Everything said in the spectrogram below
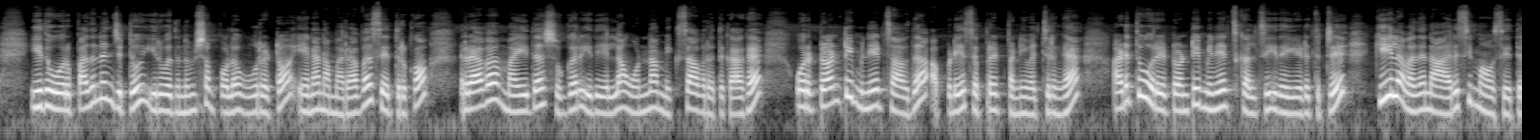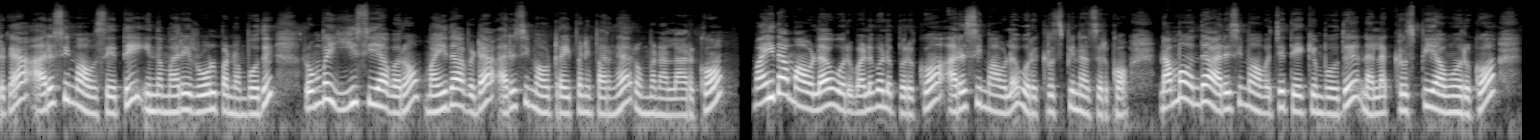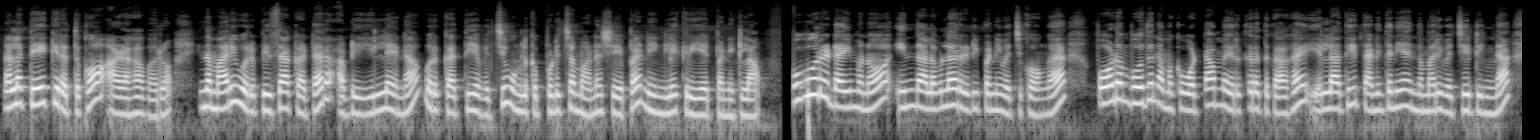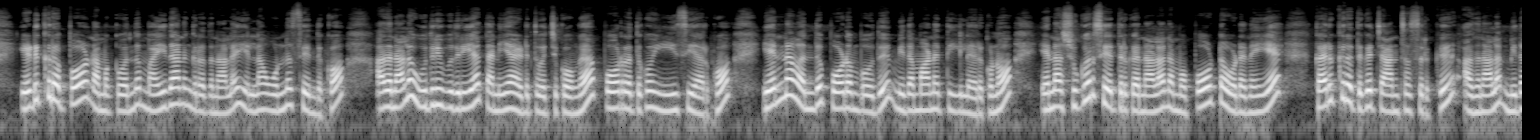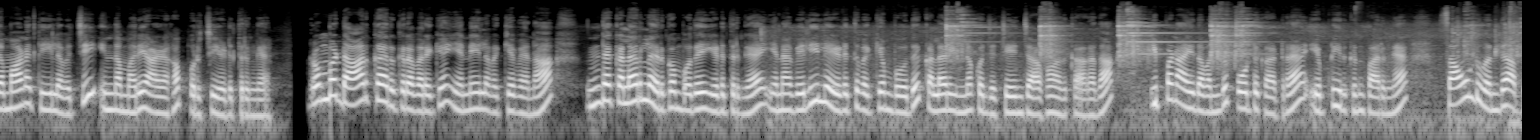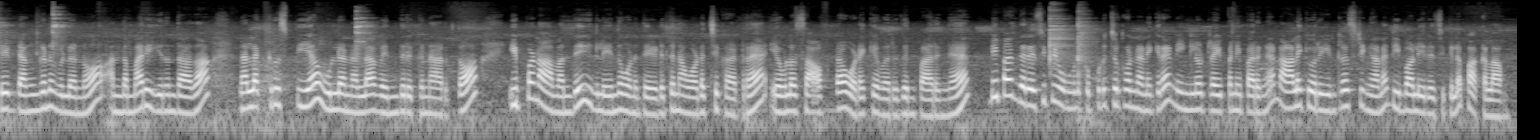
இது ஒரு பதினஞ்சு டு இருபது நிமிஷம் போல் ஊறட்டும். ஏன்னா நம்ம ரவை சேர்த்துருக்கோம். ரவை மைதா சுகர் இது எல்லாம் ஒன்றா மிக்ஸ் ஆகிறதுக்காக ஒரு டுவெண்ட்டி மினிட்ஸ் ஆகுது. அப்படியே செப்பரேட் பண்ணி வச்சுருங்க. அடுத்து ஒரு டுவெண்ட்டி மினிட்ஸ் கழித்து இதை எடுத்துகிட்டு கீழே வந்து நான் அரிசி மாவு சேர்த்துருக்கேன். அரிசி மாவு சேர்த்து இந்த மாதிரி ரோல் பண்ணும்போது ரொம்ப ஈஸியாக வரும். மைதா விட அரிசி மாவு ட்ரை பண்ணி பாருங்கள் ரொம்ப நல்லாயிருக்கும் மைதா மாவில் ஒரு வலுவலுப்பு இருக்கும். அரிசி மாவில் ஒரு கிறிஸ்பினஸ் இருக்கும். நம்ம வந்து அரிசி மாவு வச்சு தேய்க்கும் போது நல்லா கிறிஸ்பியாகவும் இருக்கும். நல்லா தேய்க்கிறதுக்கும் அழகாக வரும். இந்த மாதிரி ஒரு பிஸா கட்டர் அப்படி இல்லைன்னா ஒரு கத்தியை வச்சு உங்களுக்கு பிடிச்சமான ஷேப்பை நீங்களே க்ரியேட் பண்ணிக்கலாம். ஒவ்வொரு டைமண்டும் இந்த அளவில் ரெடி பண்ணி வச்சுக்கோங்க. போடும்போது நமக்கு ஒட்டாமல் இருக்கிறதுக்காக எல்லாத்தையும் தனித்தனியாக இந்த மாதிரி வச்சுட்டிங்கன்னா எடுக்கிறப்போ நமக்கு வந்து மைதானுங்கிறதுனால எல்லாம் ஒன்று சேர்ந்துக்கும். அதனால் உதிரி உதிரியாக தனியாக எடுத்து வச்சுக்கோங்க. போடுறதுக்கும் ஈஸியாக இருக்கும். எண்ணெய் வந்து போடும்போது மிதமான தீயில் இருக்கணும். ஏன்னா சுகர் சேர்த்துருக்கறனால நம்ம போட்ட உடனேயே கருக்கிறதுக்கு சான்சஸ் இருக்குது அதனால் மிதமான தீயில் வச்சு இந்த மாதிரி அழகாக பொறிச்சு எடுத்துருங்க. ரொம்ப டார்க்காக இருக்கிற வரைக்கும் எண்ணெயில் வைக்க வேணாம். இந்த கலரில் இருக்கும்போதே எடுத்துருங்க. ஏன்னா வெளியில் எடுத்து வைக்கும்போது கலர் இன்னும் கொஞ்சம் சேஞ்ச் ஆகும். அதுக்காக தான். இப்போ நான் இதை வந்து போட்டு காட்டுறேன். எப்படி இருக்குன்னு பாருங்கள் சவுண்டு வந்து அப்படியே டங்குன்னு விழணும். அந்த மாதிரி இருந்தால் தான் நல்லா கிறிஸ்பியாக உள்ளே நல்லா வெந்திருக்குன்னு அர்த்தம். இப்போ நான் வந்து இதுலேருந்து ஒன்றத்தை எடுத்து நான் உடச்சி காட்டுறேன். எவ்வளோ சாஃப்டாக உடைக்க வருதுன்னு பாருங்கள் கண்டிப்பாக இந்த ரெசிபி உங்களுக்கு பிடிச்சிருக்குன்னு நினைக்கிறேன். நீங்களும் ட்ரை பண்ணி பாருங்கள் நாளைக்கு ஒரு இன்ட்ரெஸ்டிங்கான தீபாவளி ரெசிப்பியில் பார்க்கலாம்.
